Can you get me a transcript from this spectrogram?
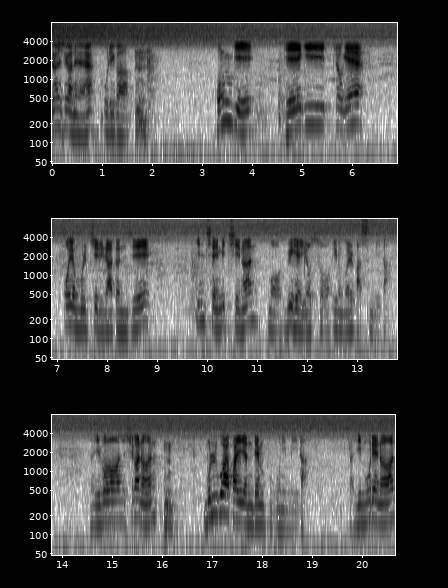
지난 시간에 우리가 공기, 대기 쪽에 오염물질이라든지 인체에 미치는 뭐 위해 요소 이런 걸 봤습니다. 이번 시간은 물과 관련된 부분입니다. 이 물에는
